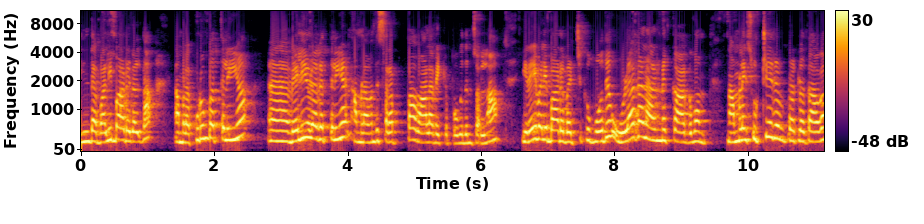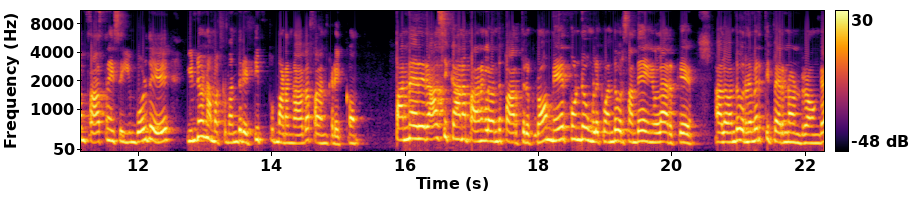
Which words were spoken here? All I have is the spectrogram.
இந்த வழிபாடுகள் தான் நம்மளை குடும்பத்திலையும் அஹ், வெளியுலகத்திலையும் நம்மளை வந்து சிறப்பாக வாழ வைக்க போகுதுன்னு சொல்லலாம். இறை வழிபாடு வச்சுக்கும் போது உலக நலனுக்காகவும் நம்மளை சுற்றி இருப்பவர்களுக்காகவும் பிரார்த்தனை செய்யும்போது இன்னும் நமக்கு வந்து ரெட்டிப்பு மடங்காக பலன் கிடைக்கும். பன்னெண்டு ராசிக்கான பலன்களை வந்து பார்த்துருக்குறோம். மேற்கொண்டு உங்களுக்கு வந்து ஒரு சந்தேகங்கள்லாம் இருக்குது அதில் வந்து ஒரு நிவர்த்தி பெறணுன்றவங்க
